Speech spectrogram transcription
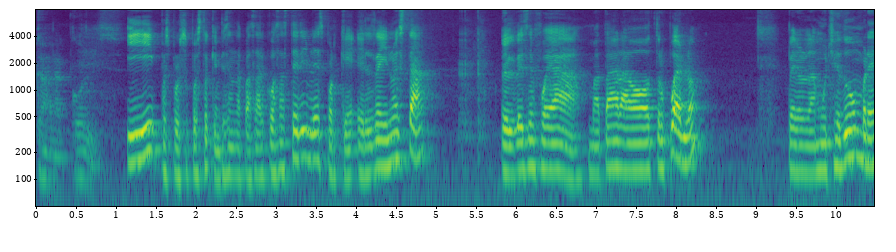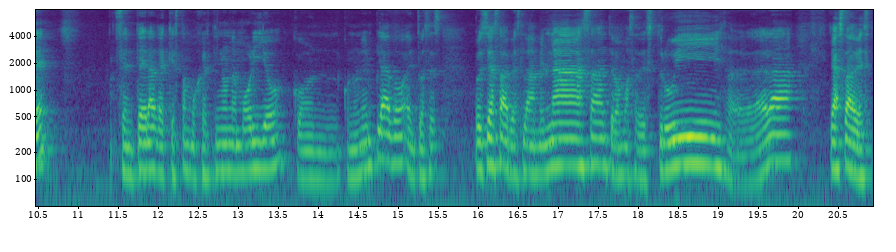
Caracoles. Y pues por supuesto que empiezan a pasar cosas terribles porque el rey no está. El rey se fue a matar a otro pueblo. Pero la muchedumbre se entera de que esta mujer tiene un amorío con, con un empleado. Entonces, pues ya sabes, la amenazan, te vamos a destruir, la, la, la, la. Ya sabes,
